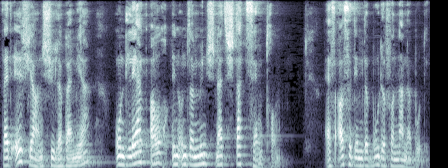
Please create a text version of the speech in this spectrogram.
seit elf Jahren Schüler bei mir und lehrt auch in unserem Münchner Stadtzentrum. Er ist außerdem der Bruder von Nana Budi.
